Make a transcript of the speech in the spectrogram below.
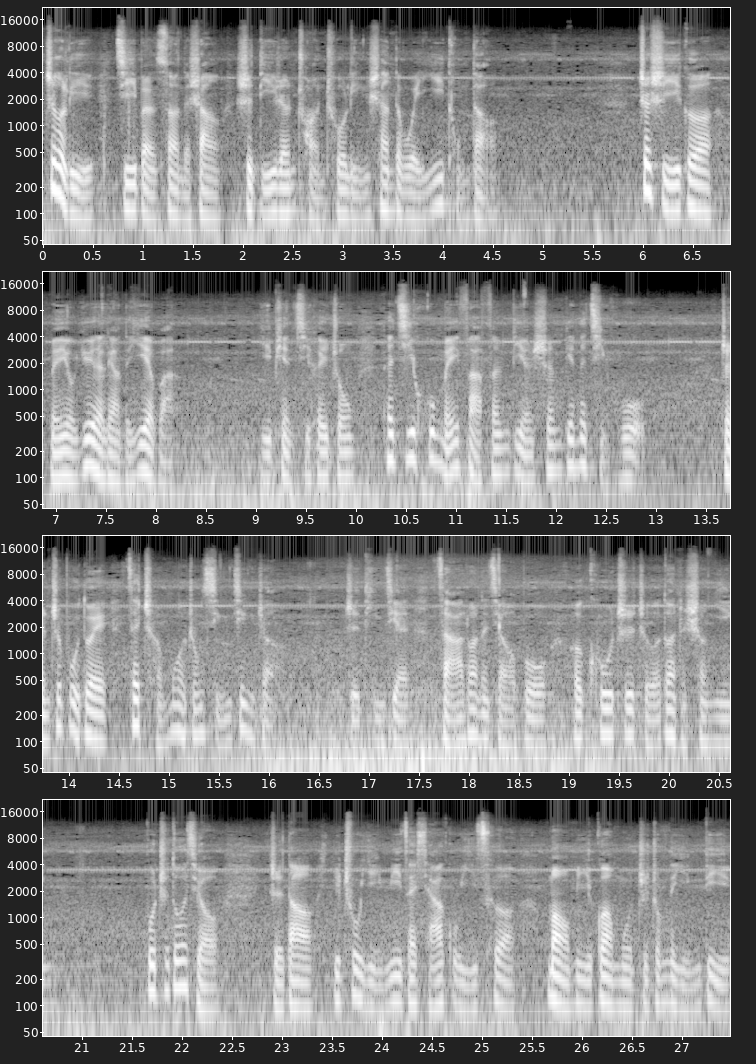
这里基本算得上是敌人闯出灵山的唯一通道。这是一个没有月亮的夜晚，一片漆黑中，他几乎没法分辨身边的景物。整支部队在沉默中行进着，只听见杂乱的脚步和枯枝折断的声音。不知多久，直到一处隐秘在峡谷一侧、茂密灌木之中的营地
